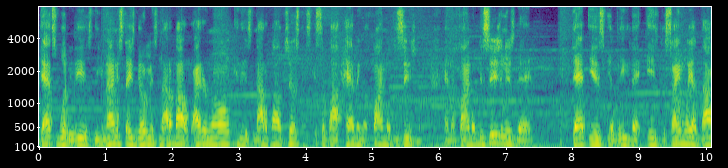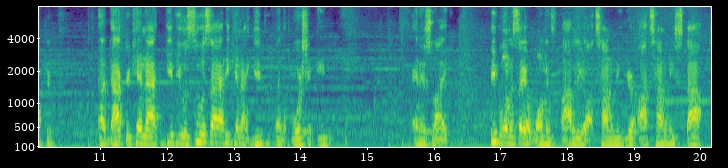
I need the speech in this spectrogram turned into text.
that's what it is. The United States government is not about right or wrong. It is not about justice. It's about having a final decision. And the final decision is that that is illegal. That is the same way a doctor, a doctor cannot give you a suicide. He cannot give you an abortion either. And it's like people want to say a woman's bodily autonomy. Your autonomy stopped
